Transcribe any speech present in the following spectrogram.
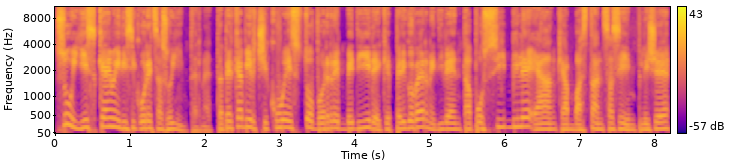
sugli schemi di sicurezza su internet. Per capirci, questo vorrebbe dire che per i governi diventa possibile e anche abbastanza semplice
